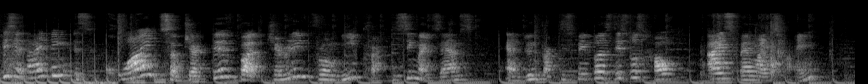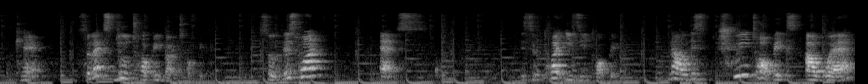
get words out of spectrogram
this entire thing is quite subjective, but generally from me practicing my exams and doing practice papers, this was how I spend my time. Okay, so let's do topic by topic. So this one, S. It's a quite easy topic. Now these three topics are where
